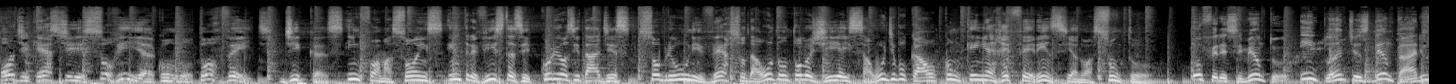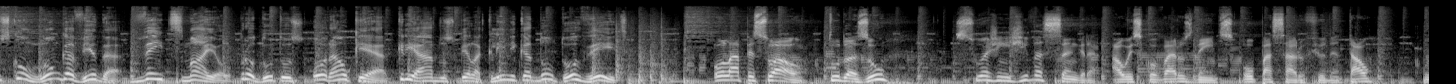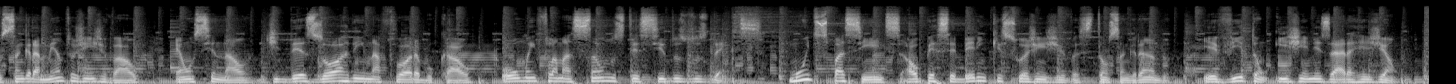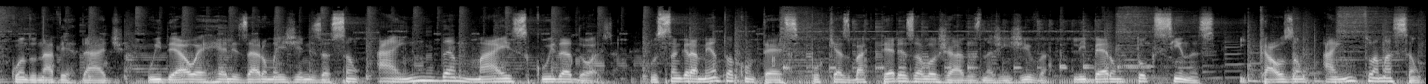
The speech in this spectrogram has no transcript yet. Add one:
Podcast Sorria com Dr. Veit. Dicas, informações, entrevistas e curiosidades sobre o universo da odontologia e saúde bucal com quem é referência no assunto. Oferecimento: implantes dentários com longa vida. Veit Smile, produtos Oral Care, criados pela clínica Dr. Veit. Olá, pessoal. Tudo azul? Sua gengiva sangra ao escovar os dentes ou passar o fio dental? O sangramento gengival é um sinal de desordem na flora bucal ou uma inflamação nos tecidos dos dentes. Muitos pacientes, ao perceberem que suas gengivas estão sangrando, evitam higienizar a região, quando na verdade o ideal é realizar uma higienização ainda mais cuidadosa. O sangramento acontece porque as bactérias alojadas na gengiva liberam toxinas e causam a inflamação.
